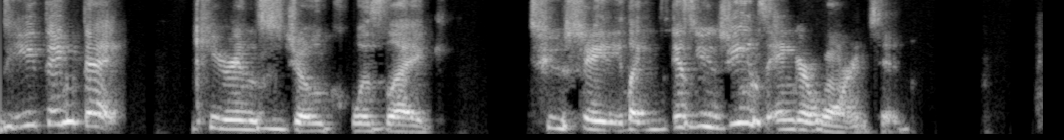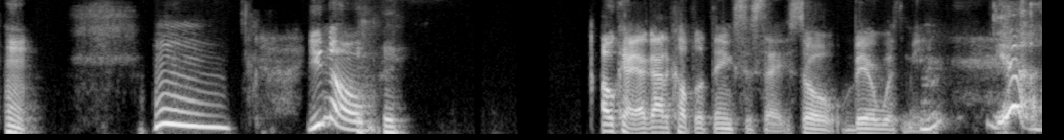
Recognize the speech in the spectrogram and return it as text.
do you think that Kieran's joke was like too shady? Like, is Eugene's anger warranted? Hmm. Hmm. You know, okay, I got a couple of things to say, so bear with me. Mm-hmm. Yeah.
